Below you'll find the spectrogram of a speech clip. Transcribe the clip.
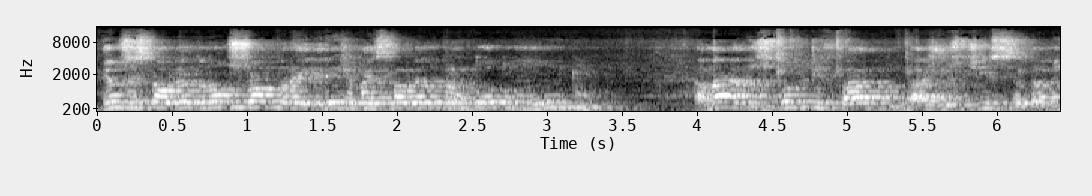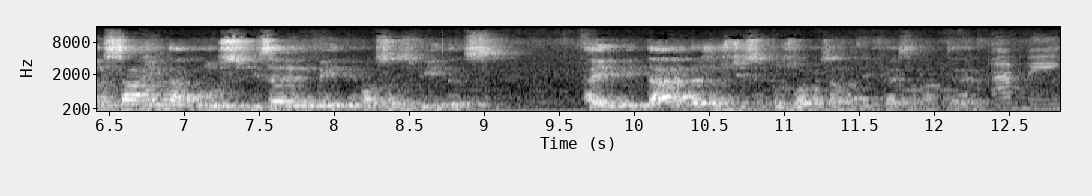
Deus está olhando não só para a igreja, mas está olhando para todo mundo. Amados, quando de fato a justiça da mensagem da cruz fizer efeito em nossas vidas, a equidade da justiça dos homens é manifesta na terra. Amém.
